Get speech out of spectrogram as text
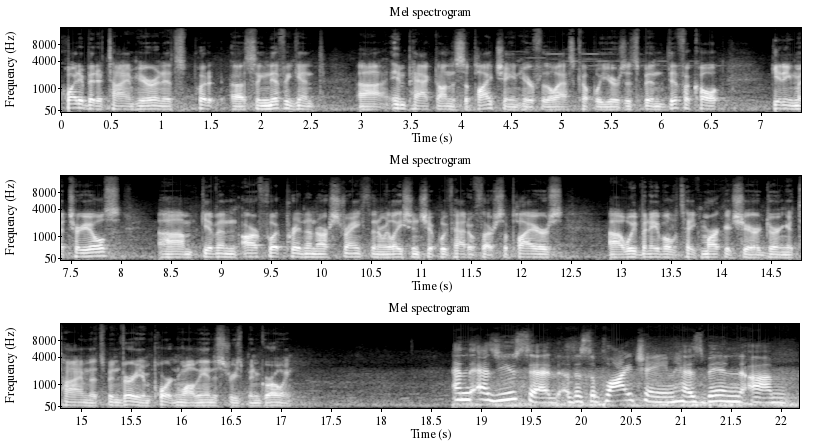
quite a bit of time here, and it's put a significant uh, impact on the supply chain here for the last couple of years. It's been difficult getting materials, um, given our footprint and our strength and relationship we've had with our suppliers. Uh, we've been able to take market share during a time that's been very important while the industry's been growing. And as you said, the supply chain has been um,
